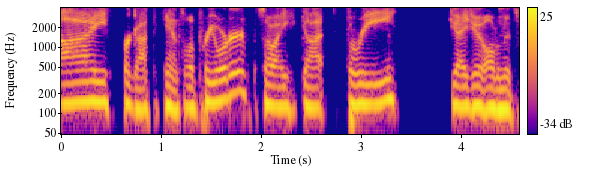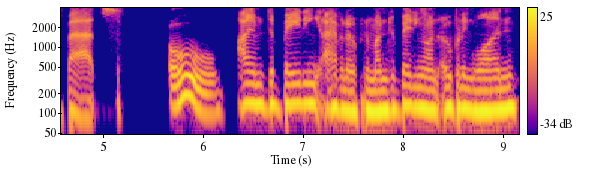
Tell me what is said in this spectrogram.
I forgot to cancel a pre-order, so I got three GI Joe Ultimates bats. Oh. I am debating. I haven't opened them. I'm debating on opening one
